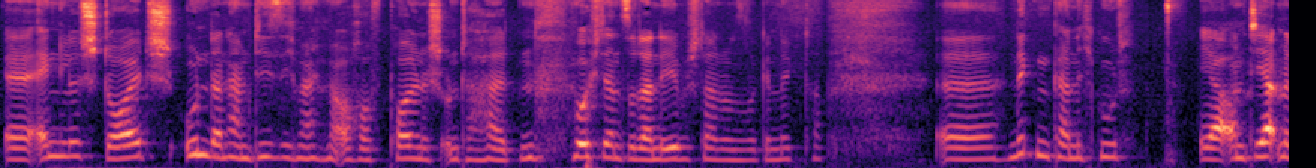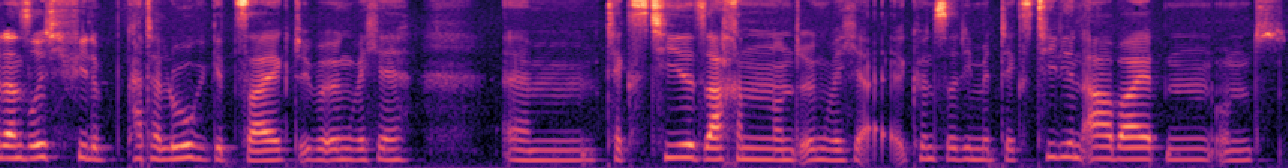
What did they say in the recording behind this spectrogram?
äh, Englisch, Deutsch und dann haben die sich manchmal auch auf Polnisch unterhalten, wo ich dann so daneben stand und so genickt habe. Äh, nicken kann ich gut. Ja, und die hat mir dann so richtig viele Kataloge gezeigt über irgendwelche ähm, Textilsachen und irgendwelche Künstler, die mit Textilien arbeiten. Und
